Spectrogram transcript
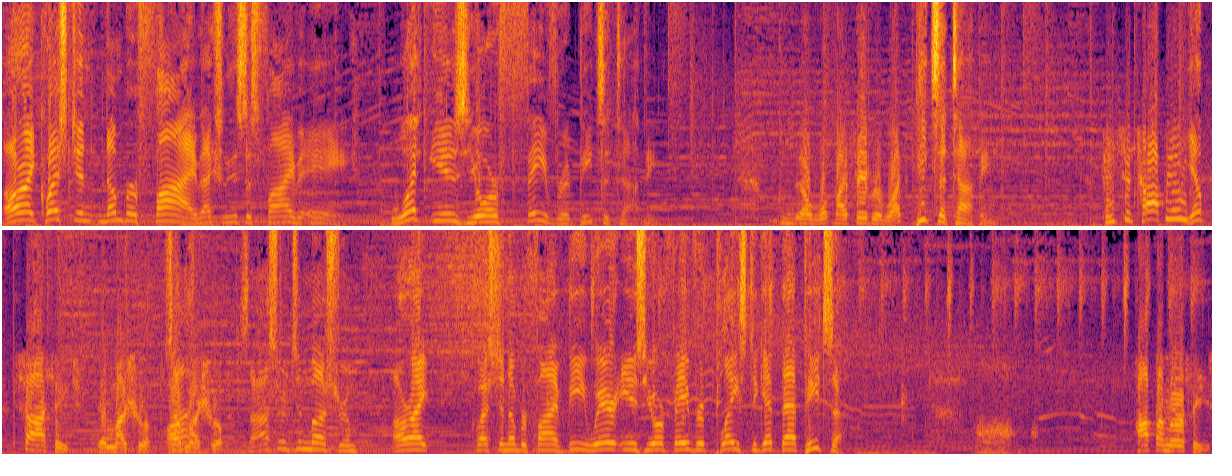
All right, question number five. Actually, this is 5A. What is your favorite pizza topping? Uh, my favorite what? Pizza topping. Pizza topping? Yep. Sausage and mushroom. Sa- or mushroom. Sausage and mushroom. All right. Question number 5B. Where is your favorite place to get that pizza? Papa Murphy's.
